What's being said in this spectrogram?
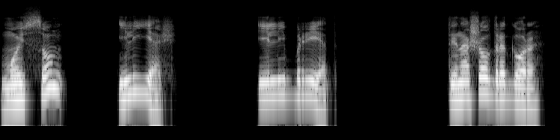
Мой сон или явь? Или бред? Ты нашел Дредгора?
